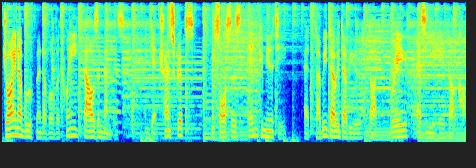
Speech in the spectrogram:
Join our movement of over 20,000 members and get transcripts, resources, and community at www.bravesea.com.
